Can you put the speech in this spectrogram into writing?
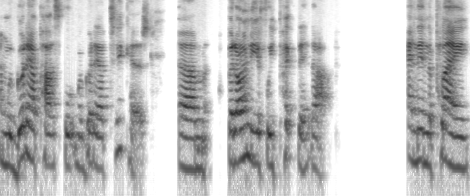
and we've got our passport and we've got our ticket um, but only if we pick that up. And then the plane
